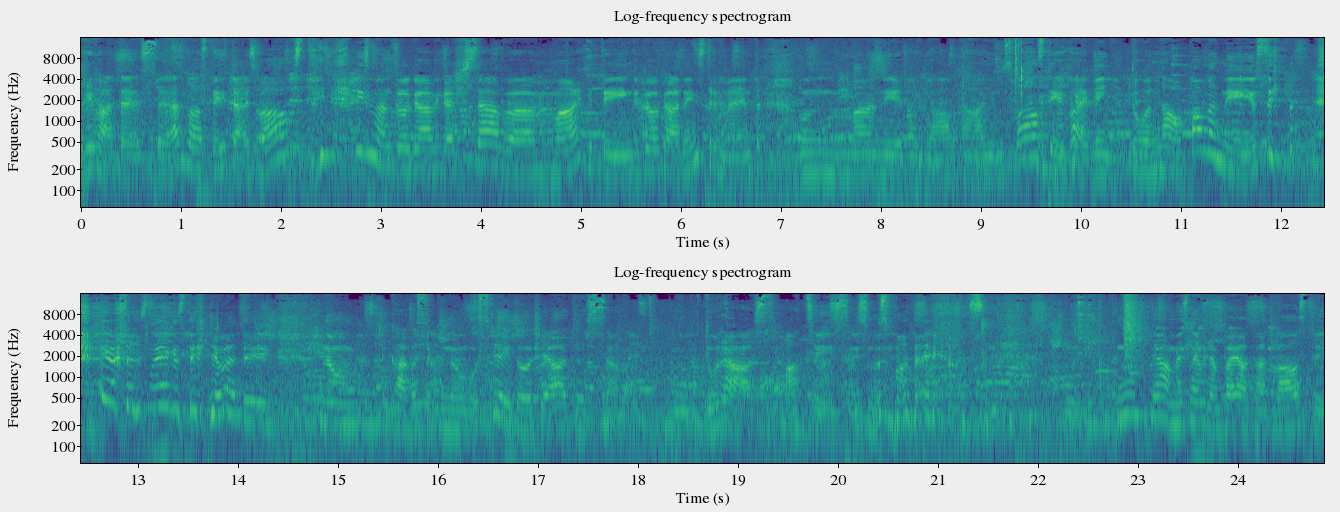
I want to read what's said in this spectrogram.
privātais atbalstītājs valsti izmanto kā vienkārši savu mārketinga kaut kādu instrumentu. Un man ir jautājums valstī, vai viņa to nav pamanījusi. jo tas liekas tik ļoti, nu, kā pasaka, nu, uzkrītoši, jā, tas nu, turās acīs, vismaz manējās. Nu, jā, mēs nevaram pajautāt valstī,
